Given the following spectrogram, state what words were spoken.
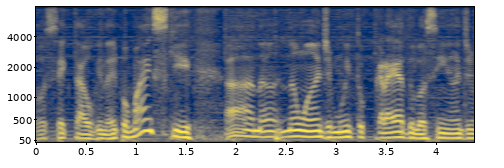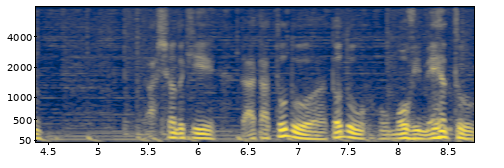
Você que está ouvindo aí, por mais que ah, não, não ande muito crédulo, assim, ande achando que tá, tá tudo, todo o movimento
